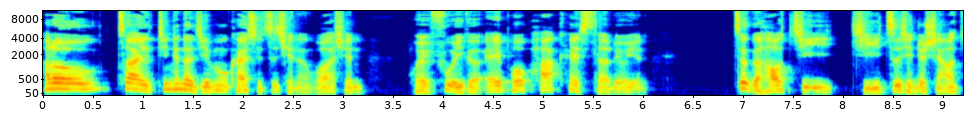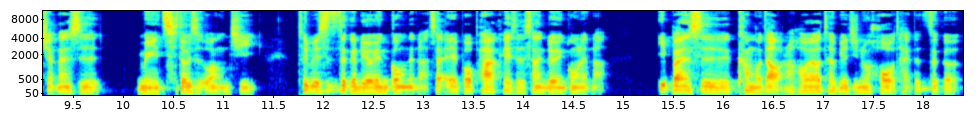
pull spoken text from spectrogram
Hello，在今天的节目开始之前呢，我要先回复一个 Apple Podcast 的留言。这个好几集之前就想要讲，但是每次都一直忘记。特别是这个留言功能啊，在 Apple Podcast 上留言功能啊，一般是看不到，然后要特别进入后台的这个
